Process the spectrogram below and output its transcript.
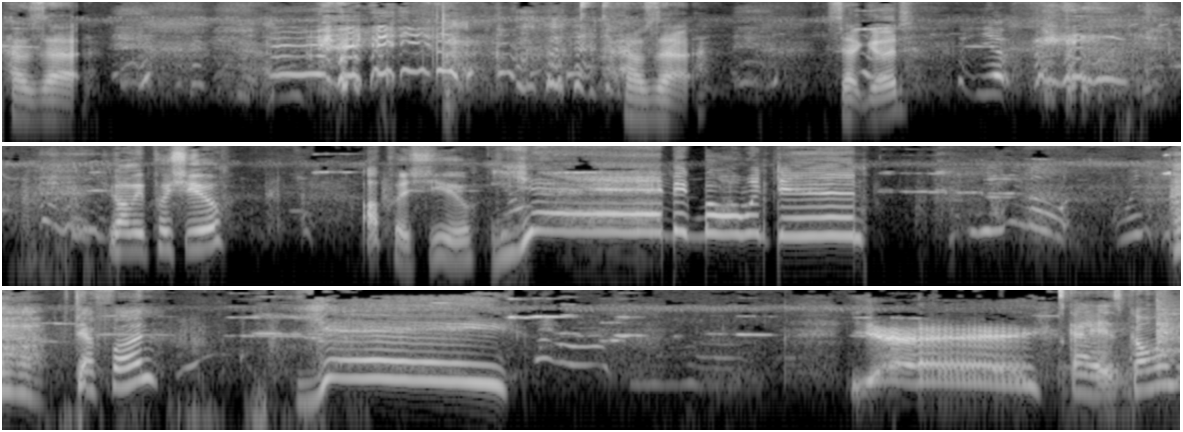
How's that? How's that? Is that good? Yep. You want me to push you? I'll push you. Yeah, big ball went down. Is that fun? Yay! Yay! This guy is going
